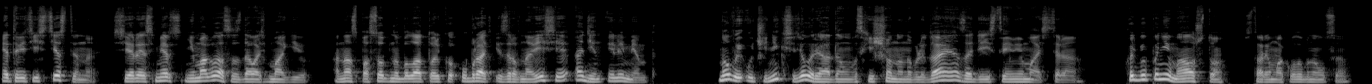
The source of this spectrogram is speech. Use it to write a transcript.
Это ведь естественно, серая смерть не могла создавать магию, она способна была только убрать из равновесия один элемент. Новый ученик сидел рядом, восхищенно наблюдая за действиями мастера. Хоть бы понимал, что... Старый маг улыбнулся.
